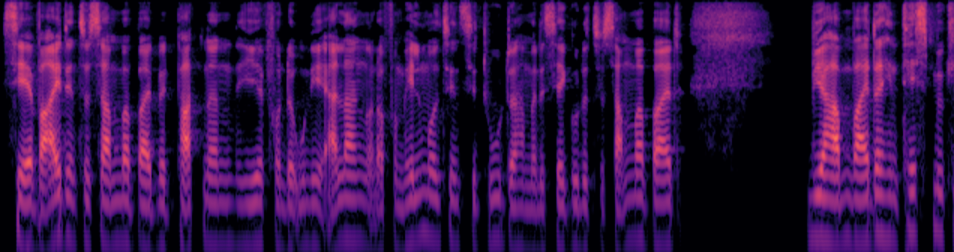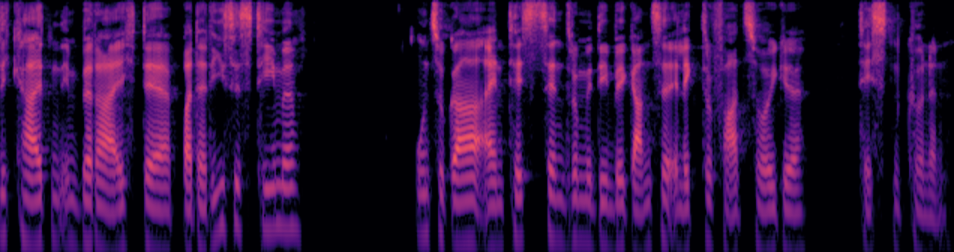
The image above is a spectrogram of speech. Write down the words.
sehr weit in Zusammenarbeit mit Partnern hier von der Uni Erlangen und auch vom Helmholtz-Institut. Da haben wir eine sehr gute Zusammenarbeit. Wir haben weiterhin Testmöglichkeiten im Bereich der Batteriesysteme und sogar ein Testzentrum, in dem wir ganze Elektrofahrzeuge testen können.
